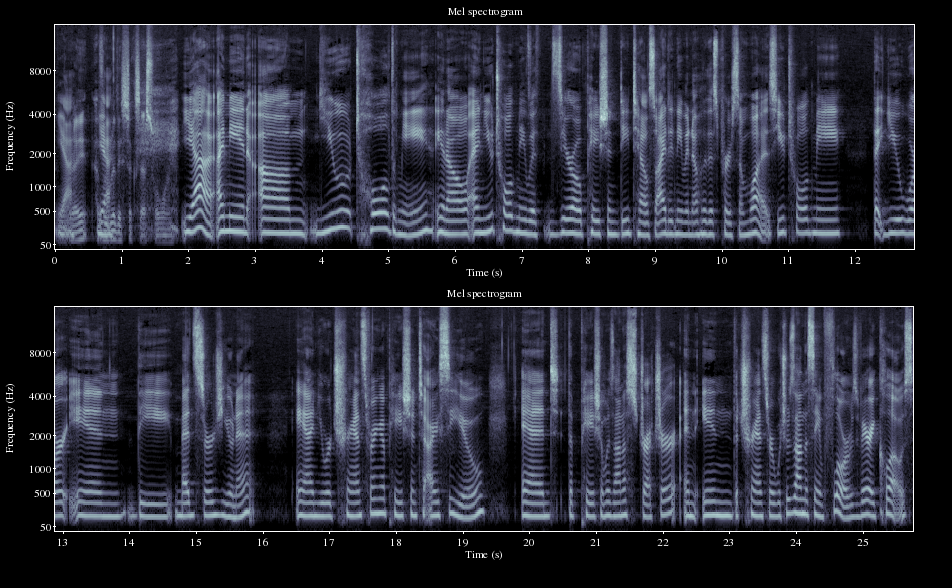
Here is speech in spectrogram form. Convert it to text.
yeah right? Yeah a really successful one. Yeah, I mean, um, you told me, you know, and you told me with zero patient detail, so I didn't even know who this person was. You told me that you were in the med surg unit and you were transferring a patient to ICU and the patient was on a stretcher and in the transfer which was on the same floor it was very close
